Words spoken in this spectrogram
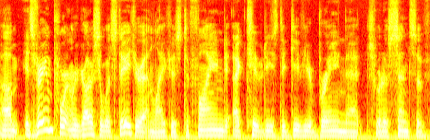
Um, it's very important, regardless of what stage you're at in life, is to find activities that give your brain that sort of sense of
